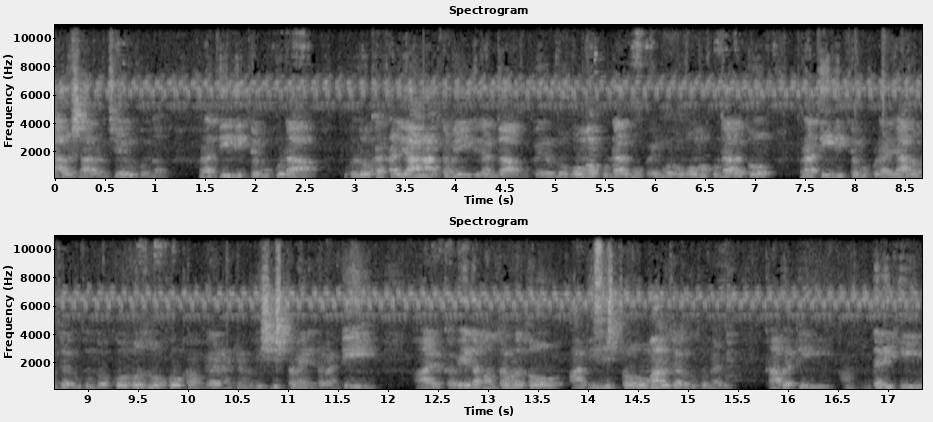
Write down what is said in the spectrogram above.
యాగశాలను చేరుకుందాం. ప్రతి నిత్యము కూడా ఒక లోక కళ్యాణార్థమే ఈ విధంగా ముప్పై రెండు హోమకుండాలు ముప్పై మూడు హోమకుండాలతో ప్రతి నిత్యము కూడా యాగం జరుగుతుంది. ఒక్కో రోజు ఒక్కొక్క విశిష్టమైనటువంటి ఆ యొక్క వేద మంత్రములతో ఆ విశిష్ట హోమాలు జరుగుతున్నవి. కాబట్టి అందరికీ ఈ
